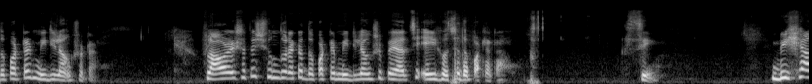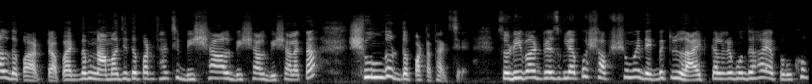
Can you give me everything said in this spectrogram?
দোপাট্টার মিডিল অংশটা। ফ্লাওয়ারের সাথে সুন্দর একটা দোপাট্টার মিডিল অংশ পেয়ে যাচ্ছে। এই হচ্ছে দোপাট্টাটা। সি বিশাল দোপাট্টা একদম নামাজি দোপাট্টা থাকছে, বিশাল বিশাল বিশাল একটা সুন্দর দোপাট্টা থাকছে। সো রিভার ড্রেসগুলো আপু সবসময় দেখবে একটু লাইট কালারের মধ্যে হয় এবং খুব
